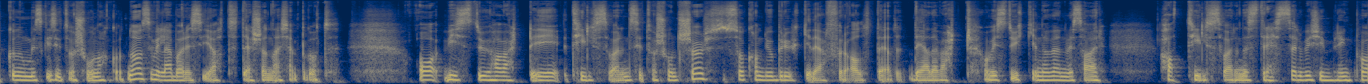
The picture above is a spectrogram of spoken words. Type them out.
økonomiske situasjon akkurat nå, så vil jeg bare si at det skjønner jeg kjempegodt. Og hvis du har vært i tilsvarende situasjon sjøl, så kan du jo bruke det for alt det det er verdt. Og hvis du ikke nødvendigvis har hatt tilsvarende stress eller bekymring på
